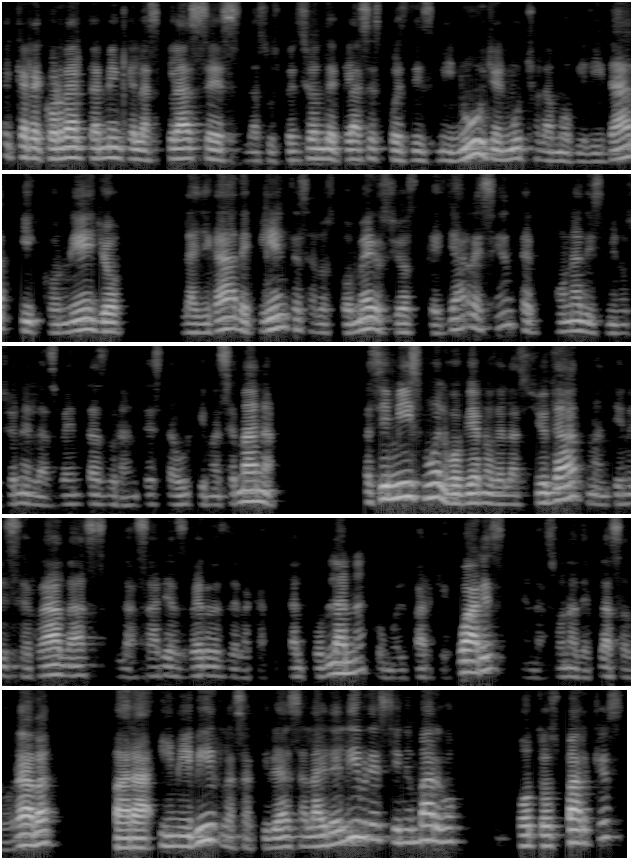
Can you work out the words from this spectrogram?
Hay que recordar también que las clases, la suspensión de clases pues disminuyen mucho la movilidad y con ello la llegada de clientes a los comercios que ya resienten una disminución en las ventas durante esta última semana. Asimismo, el gobierno de la ciudad mantiene cerradas las áreas verdes de la capital poblana, como el Parque Juárez, en la zona de Plaza Dorada, para inhibir las actividades al aire libre. Sin embargo, otros parques,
